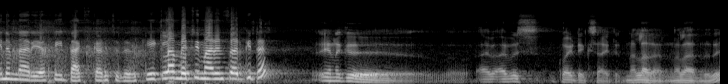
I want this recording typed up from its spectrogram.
இன்னும் நிறைய ஃபீட்பேக்ஸ் கிடைச்சது. கேட்கலாம் வெற்றி மாறன் சார் கிட்ட? எனக்கு ஐ வாஸ் குவைட் எக்ஸைட்டட் நல்லா தான் நல்லா இருந்தது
